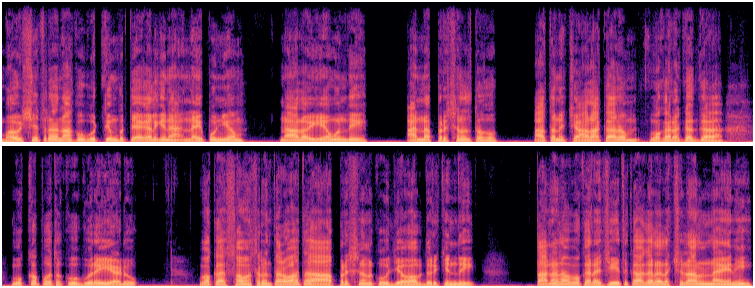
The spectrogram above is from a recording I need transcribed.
భవిష్యత్తులో నాకు గుర్తింపు తేగలిగిన నైపుణ్యం నాలో ఏముంది? అన్న ప్రశ్నలతో అతను చాలా కాలం ఒక రకంగా ఉక్కపోతకు గురయ్యాడు. ఒక సంవత్సరం తర్వాత ఆ ప్రశ్నలకు జవాబు దొరికింది. తనలో ఒక రచయిత కాగల లక్షణాలున్నాయని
